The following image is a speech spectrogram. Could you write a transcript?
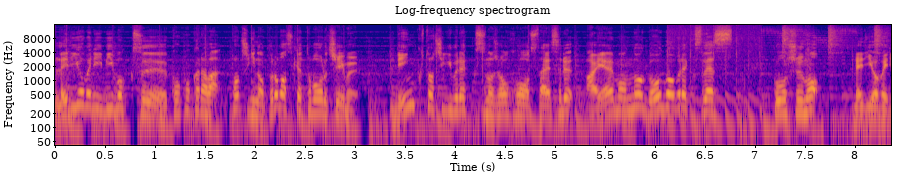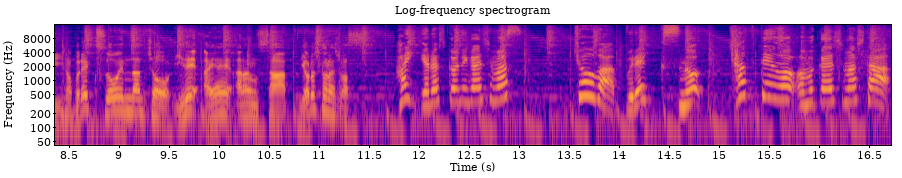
レディオベリー B ボックス。ここからは栃木のプロバスケットボールチーム。リンク栃木ブレックスの情報をお伝えするあやえもんの Go Go BREX です。今週もレディオベリーのブレックス応援団長井出あやえアナウンサー。よろしくお願いします。はいよろしくお願いします。今日はブレックスのキャプテンをお迎えしました。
